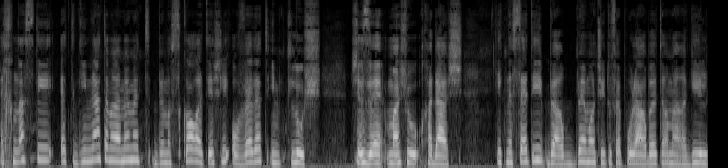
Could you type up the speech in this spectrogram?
הכנסתי את גינת המהממת במשכורת. יש לי עובדת עם תלוש, שזה משהו חדש. התנסיתי בהרבה מאוד שיתופי פעולה, הרבה יותר מהרגיל.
